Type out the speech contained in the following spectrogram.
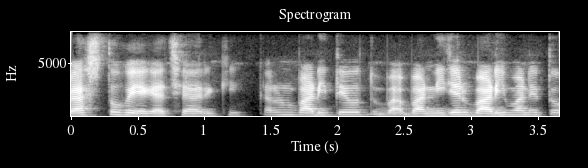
ব্যস্ত হয়ে গেছে আর কি। কারণ বাড়িতেও বা, নিজের বাড়ি মানে তো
